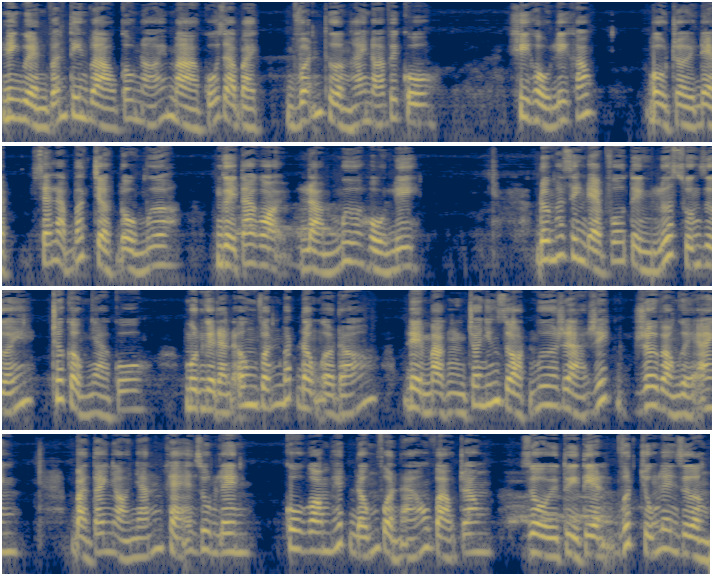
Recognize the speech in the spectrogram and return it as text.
Ninh Nguyễn vẫn tin vào câu nói mà cố Già Bạch vẫn thường hay nói với cô. Khi hồ ly khóc, bầu trời đẹp sẽ là bất chợt đổ mưa. Người ta gọi là mưa hồ ly. Đôi mắt xinh đẹp vô tình lướt xuống dưới, trước cổng nhà cô. Một người đàn ông vẫn bất động ở đó, để mặc cho những giọt mưa rả rích rơi vào người anh. Bàn tay nhỏ nhắn khẽ run lên, cô gom hết đống quần áo vào trong, rồi tùy tiện vứt chúng lên giường.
